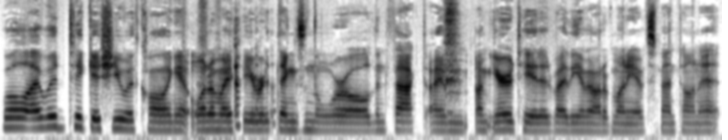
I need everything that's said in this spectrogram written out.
Well, I would take issue with calling it one of my favorite things in the world. In fact, I'm I'm irritated by the amount of money I've spent on it.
